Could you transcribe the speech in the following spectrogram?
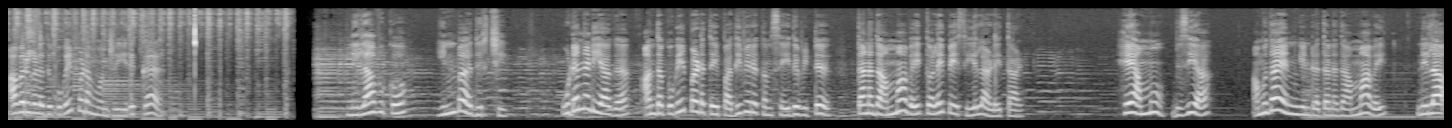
அவர்களது புகைப்படம் ஒன்று இருக்க. நிலாவுக்கோ இன்ப அதிர்ச்சி. உடனடியாக அந்த புகைப்படத்தை பதிவிறக்கம் செய்துவிட்டு தனது அம்மாவை தொலைபேசியில் அழைத்தாள். ஹே அம்மு பிஸியா? அமுதா என்கின்ற தனது அம்மாவை நிலா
